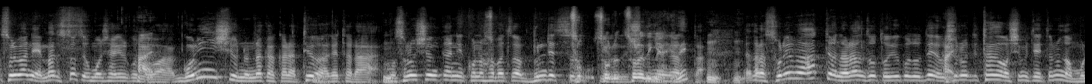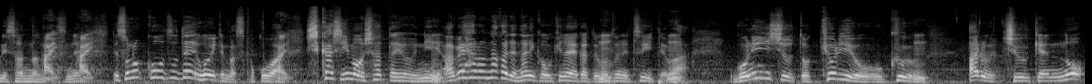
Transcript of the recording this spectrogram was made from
それはねまず一つ申し上げることは、はい、5人衆の中から手を挙げたら、うん、もうその瞬間にこの派閥は分裂するという宿命があった、ねうん。うん、だからそれはあってはならんぞということで、後ろでタガを締めていたのが森さんなんですね、はい。はい、でその構図で動いてますここは、しかし今おっしゃったように、安倍派の中で何か起きないかということについては、うん、5人衆と距離を置く、ある中堅の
